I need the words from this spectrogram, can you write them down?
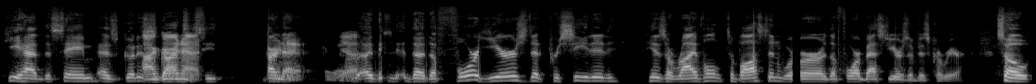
he had the same as good as Uh, stats as Garnett. he- Garnett. Yeah. Uh, the, the the four years that preceded his arrival to Boston were the four best years of his career. So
